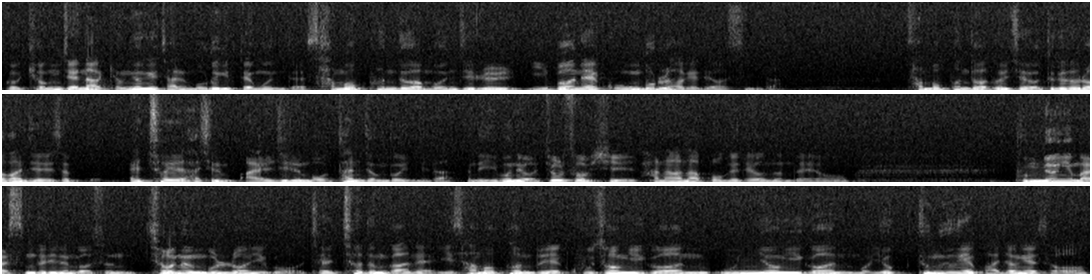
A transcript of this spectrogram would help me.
그 경제나 경영에 잘 모르기 때문인데 사모펀드가 뭔지를 이번에 공부를 하게 되었습니다. 사모펀드가 도대체 어떻게 돌아가는지에 대해서 애초에 사실 알지를 못한 정도입니다. 근데 이번에 어쩔 수 없이 하나하나 보게 되었는데요. 분명히 말씀드리는 것은 저는 물론이고 제 처든 간에 이 사모펀드의 구성이건 운영이건 뭐 역- 등등의 과정에서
